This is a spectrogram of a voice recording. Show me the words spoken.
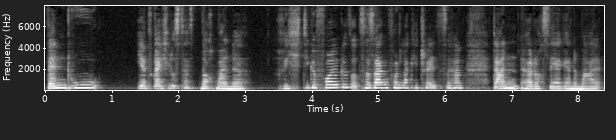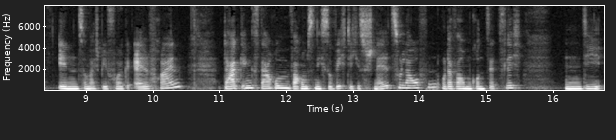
wenn du jetzt gleich Lust hast, nochmal eine richtige Folge sozusagen von Lucky Trails zu hören, dann hör doch sehr gerne mal in zum Beispiel Folge 11 rein. Da ging es darum, warum es nicht so wichtig ist, schnell zu laufen oder warum grundsätzlich hm, die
